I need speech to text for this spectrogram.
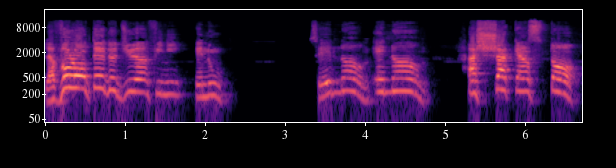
la volonté de Dieu infini et nous. C'est énorme, énorme. À chaque instant,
